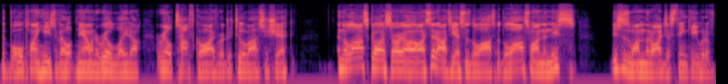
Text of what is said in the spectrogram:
The ball playing he's developed now and a real leader, a real tough guy, Roger Tuivasa-Sheck. And the last guy, sorry, I, I said RTS was the last, but the last one, and this this is one that I just think he would have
